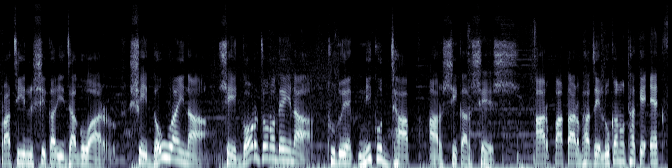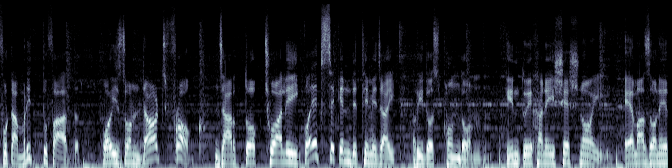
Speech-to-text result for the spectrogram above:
প্রাচীন শিকারী জাগুয়ার। সেই দৌড়ায় না সেই গর্জনও দেয় না, শুধু এক নিকুত ঝাপ আর শিকার শেষ। আর পাতার ভাজে লুকানো থাকে এক ফোঁটা মৃত্যুফাদ পয়জন ডার্ট ফ্রক যার ত্বক ছোঁয়ালেই কয়েক সেকেন্ডে থেমে যায় হৃদস্পন্দন। কিন্তু এখানেই শেষ নয়। অ্যামাজনের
